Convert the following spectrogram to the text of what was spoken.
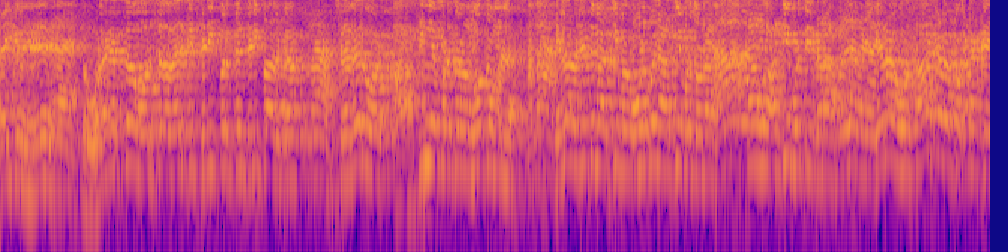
சைக்கிள். இந்த உலகத்துல ஒரு சில பேருக்கு சிரிப்பு இருக்கும் சிரிப்பா இருக்கும். சில பேர் அசிங்கப்படுத்துற நோக்கம் இல்ல. எல்லா விஷயத்தையும் அசிங்கம் உங்களை போய் அசிங்கப்படுத்தணும். நான் உங்களை அசிங்கப்படுத்தி அப்படிலாம் இருக்கேன் கிடையாது. ஏன்னா ஒரு சாக்கடை இப்ப கிடக்கு.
